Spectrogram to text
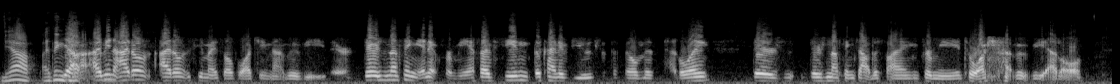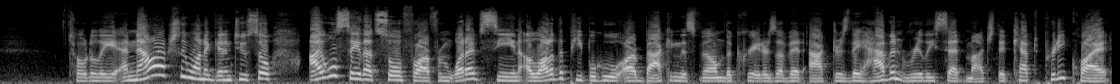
Yeah, I think. Yeah, that- I mean, I don't, I don't see myself watching that movie either. There's nothing in it for me. If I've seen the kind of views that the film is peddling, there's, there's nothing satisfying for me to watch that movie at all. Totally. And now I actually want to get into so I will say that so far from what I've seen, a lot of the people who are backing this film, the creators of it, actors, they haven't really said much. They've kept pretty quiet.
